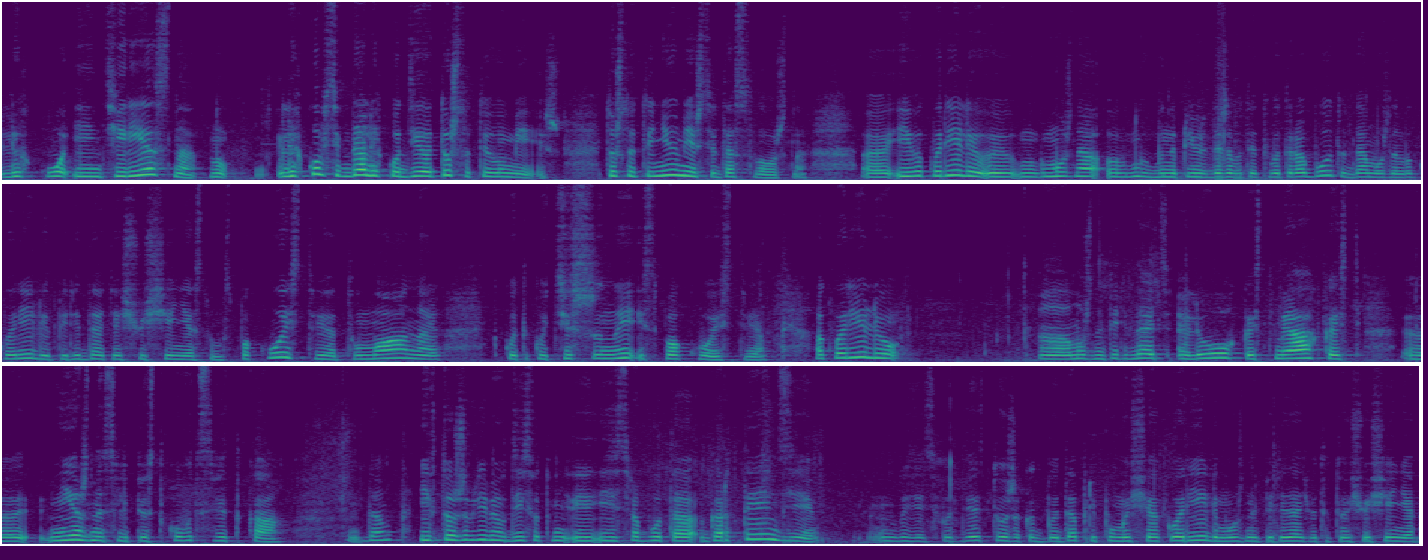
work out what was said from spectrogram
легко и интересно, ну, легко всегда легко делать то, что ты умеешь. То, что ты не умеешь, всегда сложно. Э, И в акварели э, можно, э, ну, например, даже вот эту вот работу, да, можно в акварели передать ощущение там, спокойствия, тумана, какой-то такой тишины и спокойствия. Акварелью можно передать легкость, мягкость, э, нежность лепестков цветка. Да? И в то же время вот здесь вот м, и- есть работа гортензии, м, вот здесь вот здесь тоже как бы да при помощи акварели можно передать вот это ощущение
